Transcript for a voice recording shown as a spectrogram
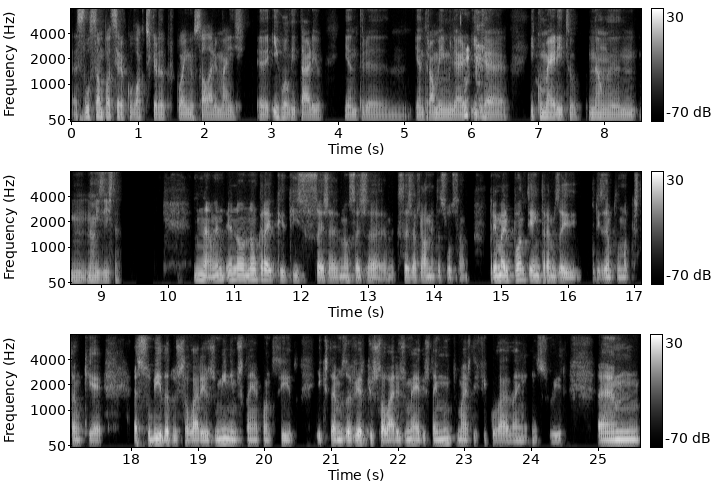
a solução pode ser a que o Bloco de Esquerda propõe um salário mais uh, igualitário entre, entre homem e mulher e que, e que o mérito não, uh, não exista? Não, eu não, não creio que, que, isso seja, não seja, que seja realmente a solução. Primeiro ponto é entramos aí, por exemplo, numa questão que é a subida dos salários mínimos que tem acontecido e que estamos a ver que os salários médios têm muito mais dificuldade em, em subir. Um,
